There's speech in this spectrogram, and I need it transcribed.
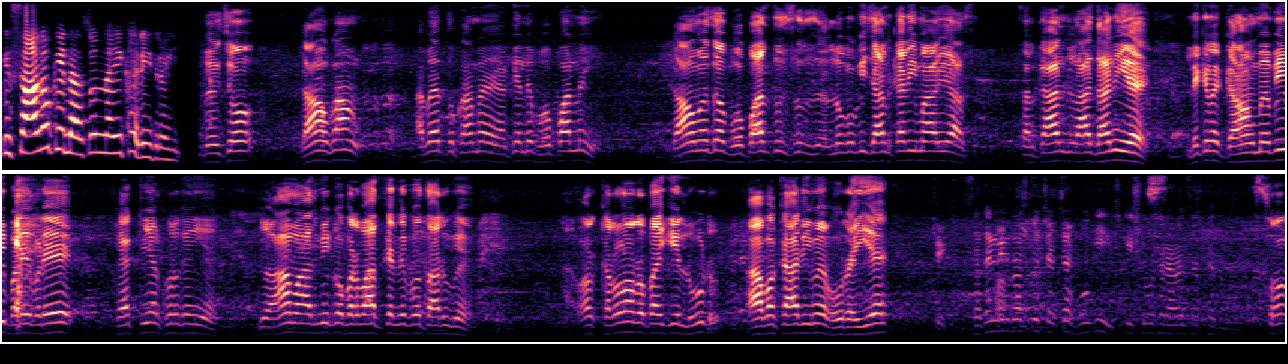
किसानों की लहसुन नहीं खरीद रही। बेचो गाँव गाँव अवैध दुकान है, अकेले भोपाल नहीं। गाँव में तो भोपाल तो लोगों की जानकारी में आ गया। सरकार की राजधानी है, लेकिन गाँव में भी बड़े बड़े फैक्ट्रियाँ खुल गई हैं, जो आम आदमी को बर्बाद करने पर उतारू हैं। और करोड़ों रुपए की लूट, आवाकारी में हो रही है। सदन में तो चर्चा होगी? इसकी शोर शराबा सब खत्म सो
